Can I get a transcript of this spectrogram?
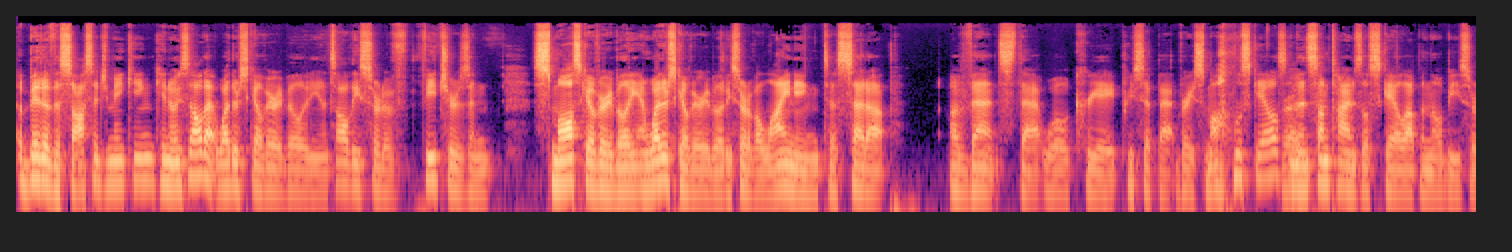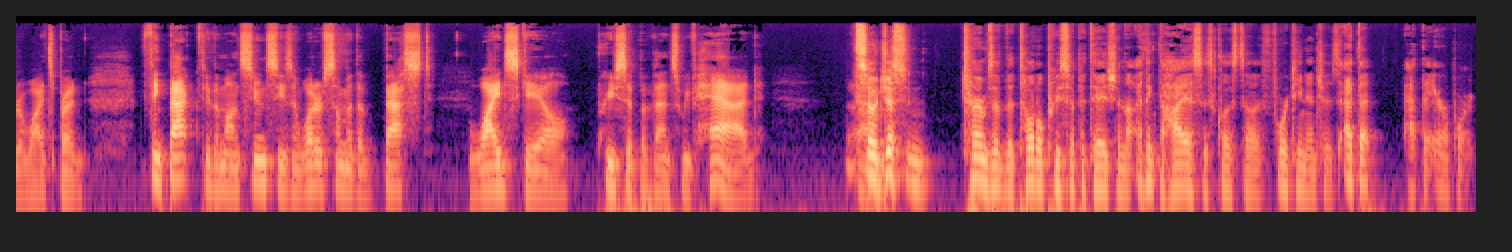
a bit of the sausage making. You know, it's all that weather scale variability and it's all these sort of features and small scale variability and weather scale variability sort of aligning to set up events that will create precip at very small scales. Right. And then sometimes they'll scale up and they'll be sort of widespread. Think back through the monsoon season. What are some of the best wide scale precip events we've had? So Um, just in terms of the total precipitation, I think the highest is close to 14 inches at the at the airport.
